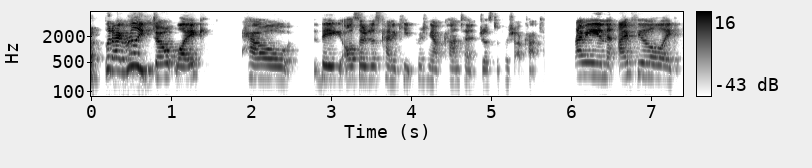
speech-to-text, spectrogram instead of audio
it. But I really don't like how they also just kind of keep pushing out content just to push out content. I mean, I feel like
